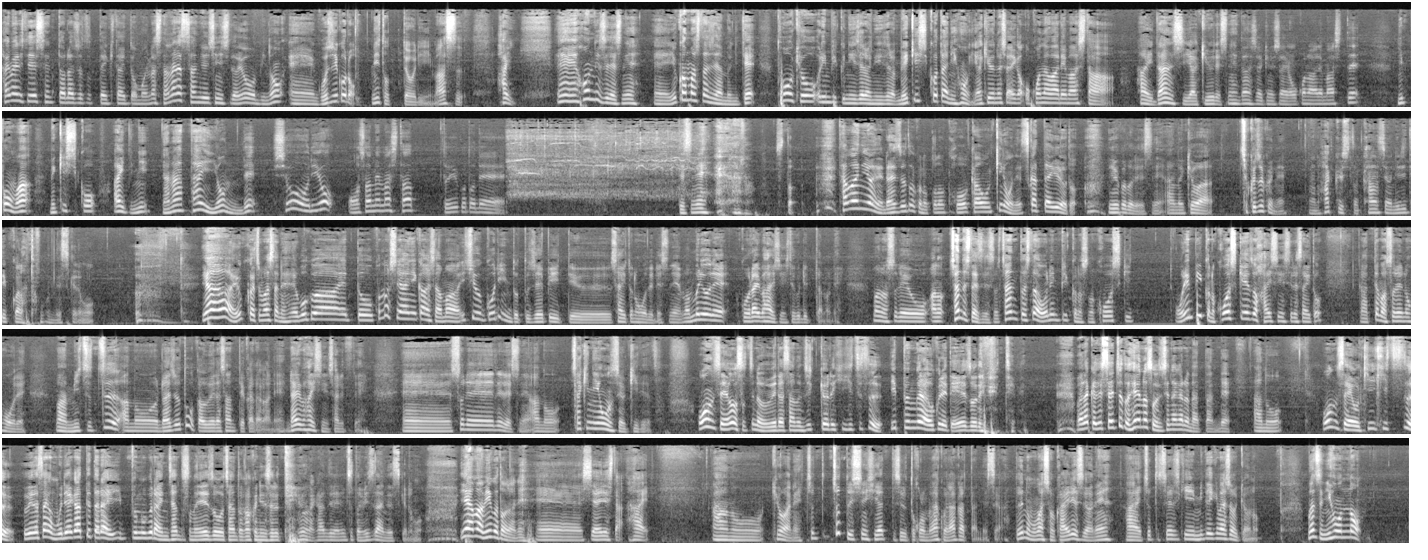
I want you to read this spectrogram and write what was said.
はい、マリティセンターラジオ撮っていきたいと思います。7月31日土曜日の、えー、5時頃に撮っております。はい。えー、本日ですね、えー、横浜スタジアムにて、東京オリンピック2020メキシコ対日本野球の試合が行われました。はい、男子野球ですね、男子野球の試合が行われまして、日本はメキシコ相手に7対4で勝利を収めました。ということで、ですね、あの、ちょっと、たまにはね、ラジオトークのこの効果音機能をね、使ってあげようということでですね、あの、今日はちょくちょくね、あの拍手と歓声を入れていくかなと思うんですけども。いやー、よく勝ちましたね。僕は、えっと、この試合に関しては、まあ、一応、五輪 .jp っていうサイトの方でですね、まあ、無料で、こう、ライブ配信してくれてたので、まあ、あの、それを、あの、ちゃんとしたやつですよ。ちゃんとしたオリンピックのその公式、オリンピックの公式映像を配信してるサイトがあって、まあ、それの方で、まあ、見つつ、あの、ラジオトーカー上田さんっていう方がね、ライブ配信されてて、えー、それでですね、あの、先に音声を聞いてたと。音声をそっちの上田さんの実況で聞きつつ、1分ぐらい遅れて映像で見るっていう。まあなんか実際ちょっと部屋の掃除しながらだったんで、あの、音声を聞きつつ、上田さんが盛り上がってたら、1分後ぐらいにちゃんとその映像をちゃんと確認するっていうような感じでね、ちょっと見てたんですけども。いや、まあ見事なね、えー、試合でした。はい。あの今日はね、ちょっと、ちょっと一瞬ヒヤッとするところもなくなかったんですが、というのもまあ初回ですよね。はい、ちょっと成績見ていきましょう、今日の。まず日本の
